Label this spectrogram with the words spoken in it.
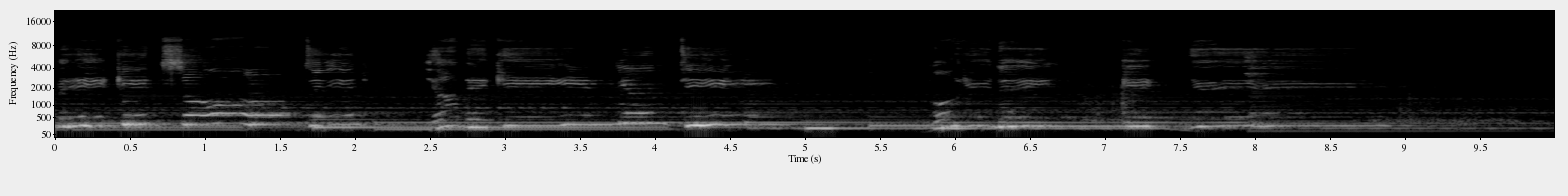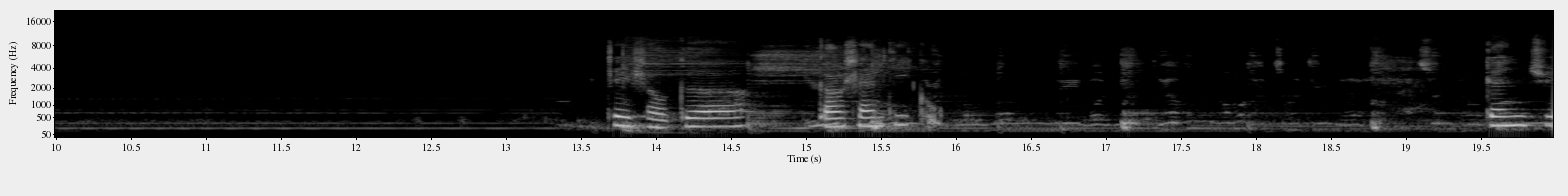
未見終點，也未見恩典。我與你这首歌。高山低谷。根据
